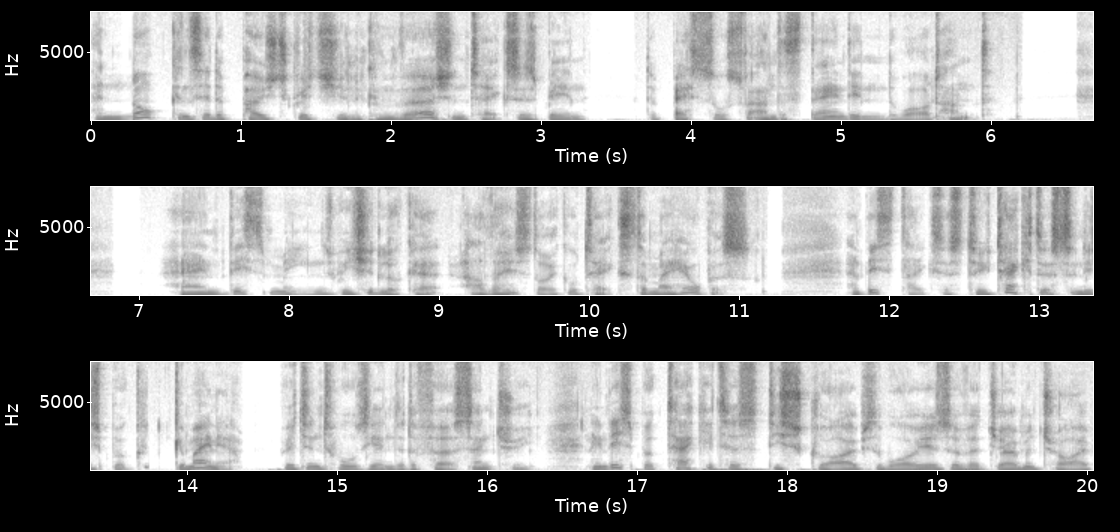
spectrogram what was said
and not consider post Christian conversion texts as being the best source for understanding the wild hunt. And this means we should look at other historical texts that may help us. And this takes us to Tacitus and his book Germania, written towards the end of the first century. And in this book, Tacitus describes the warriors of a German tribe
